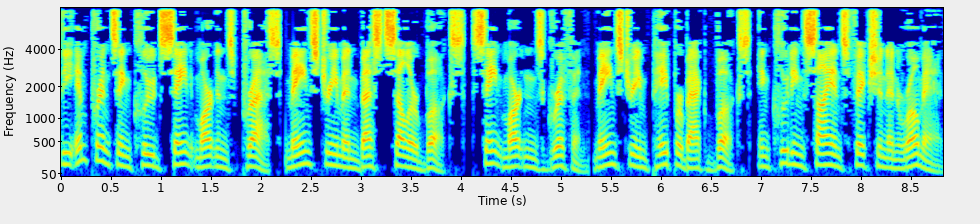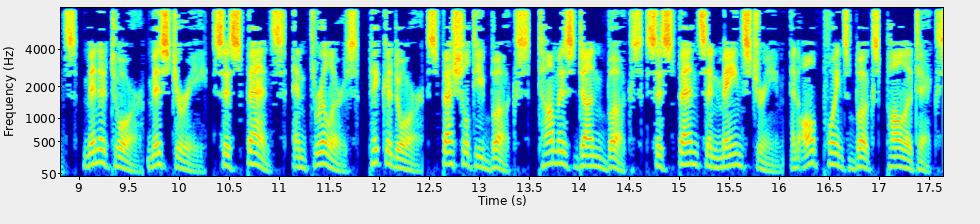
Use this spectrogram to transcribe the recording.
The imprints include St. Martin's Press mainstream and bestseller books, St. Martin's Griffin mainstream paperback books, including science fiction and romance, Minotaur mystery, suspense, and thrillers, Picador specialty books, Thomas Dunne books suspense and mainstream, and All Points books politics.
